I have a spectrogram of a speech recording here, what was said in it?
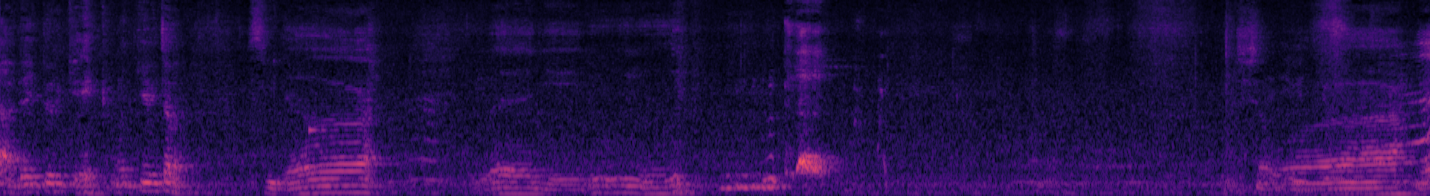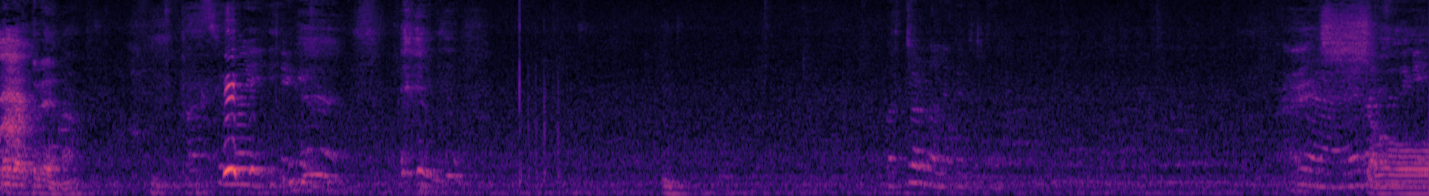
ആദ്യമായിട്ട് ഒരു കേക്ക് മുറിക്കി വെച്ചോ ബർത്ത്ഡേ കുറച്ചുകൂടെ So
